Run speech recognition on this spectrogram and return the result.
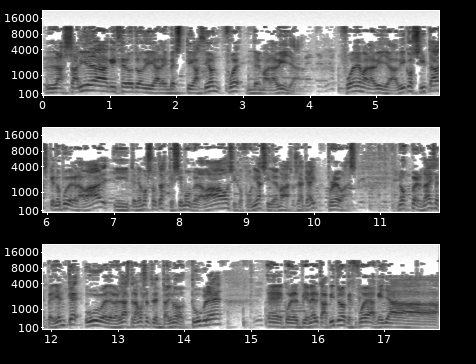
la salida que hice el otro día, la investigación, fue de maravilla fue de maravilla. Vi cositas que no pude grabar y tenemos otras que sí hemos grabado, psicofonías y demás. O sea que hay pruebas. No os perdáis, expediente V, de verdad, estrenamos el 31 de octubre eh, con el primer capítulo que fue aquella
